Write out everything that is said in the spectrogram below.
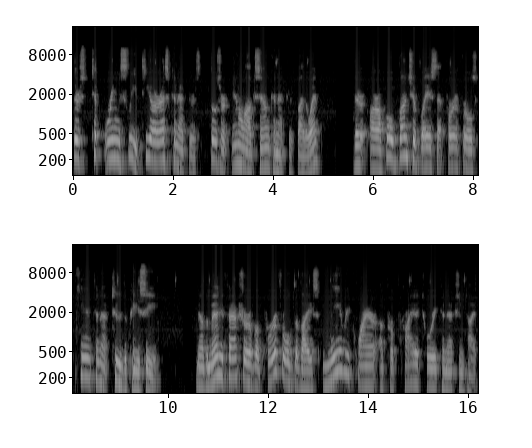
There's tip ring sleeve, TRS connectors. Those are analog sound connectors, by the way. There are a whole bunch of ways that peripherals can connect to the PC. Now, the manufacturer of a peripheral device may require a proprietary connection type.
